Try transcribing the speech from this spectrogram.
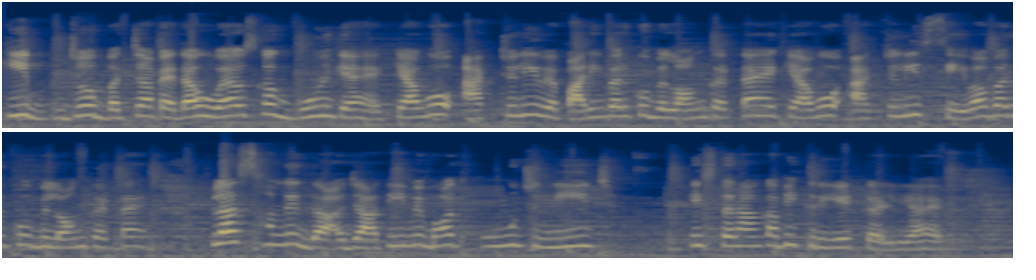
कि जो बच्चा पैदा हुआ है, उसका गुण क्या है? क्या वो एक्चुअली व्यापारी वर्ग को बिलोंग करता है? क्या वो एक्चुअली सेवा वर्ग को बिलोंग करता है? प्लस हमने जाति में बहुत ऊंच नीच इस तरह का भी क्रिएट कर लिया है।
